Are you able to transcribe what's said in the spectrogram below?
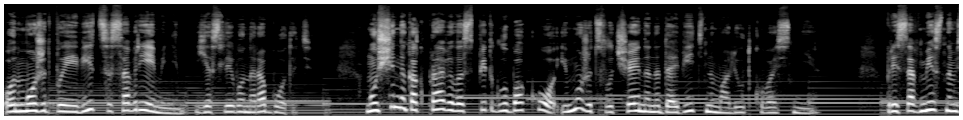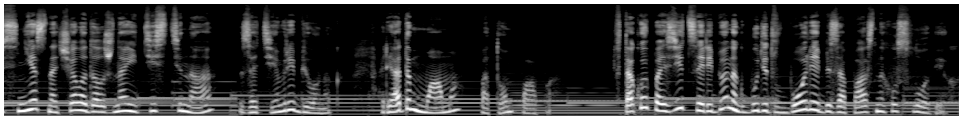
Он может появиться со временем, если его наработать. Мужчина, как правило, спит глубоко и может случайно надавить на малютку во сне. При совместном сне сначала должна идти стена, затем ребенок. Рядом мама, потом папа. В такой позиции ребенок будет в более безопасных условиях.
